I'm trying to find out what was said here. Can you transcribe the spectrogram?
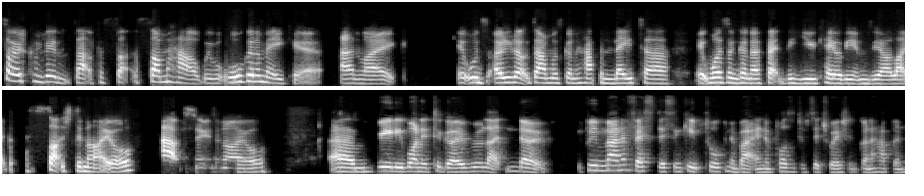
so convinced that for so- somehow we were all gonna make it, and like it was only lockdown was gonna happen later. It wasn't gonna affect the UK or the India. Like such denial, absolute denial. Um, Really wanted to go. We were like, no. If we manifest this and keep talking about it in a positive situation, it's gonna happen.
